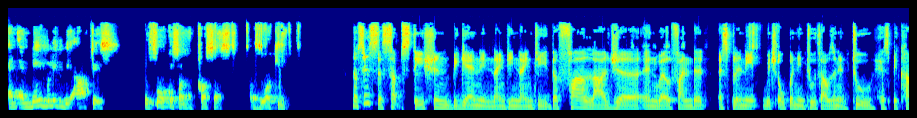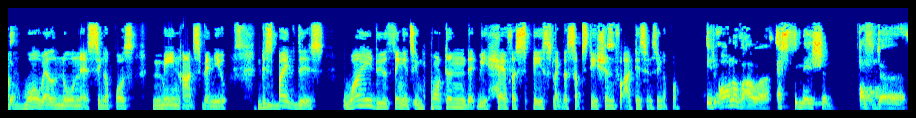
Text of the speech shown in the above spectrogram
and enabling the artist to focus on the process of working. Now, since the substation began in 1990, the far larger and well funded Esplanade, which opened in 2002, has become yeah. more well known as Singapore's main arts venue. Despite mm. this, why do you think it's important that we have a space like the substation for artists in Singapore? In all of our estimation of the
